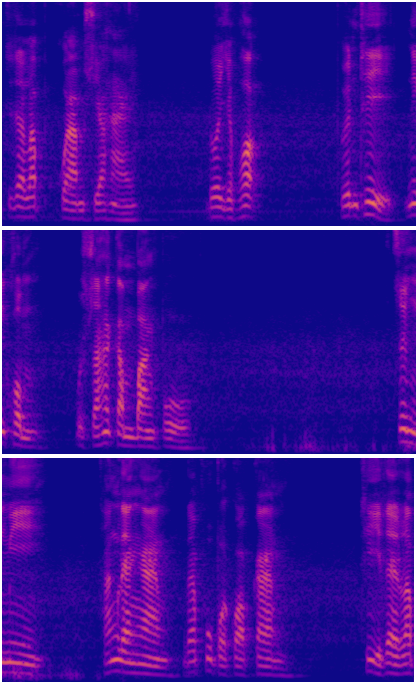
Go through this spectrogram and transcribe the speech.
ที่ได้รับความเสียหาย โดยเฉพาะพื้นที่นิคมอุตสาหกรรมบางปู ซึ่งมีทั้งแรงงานและผู้ประกอบการที่ได้รับ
